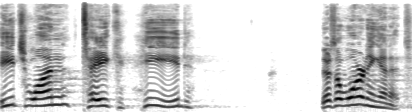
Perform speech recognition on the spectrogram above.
each one take heed. There's a warning in it.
